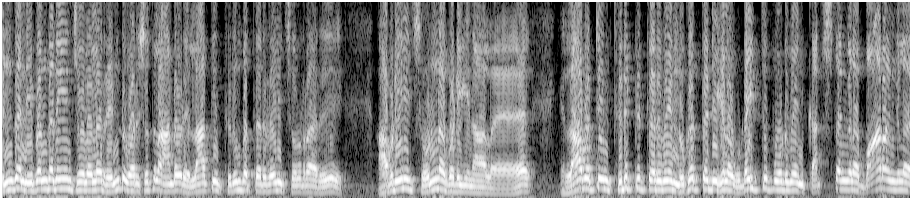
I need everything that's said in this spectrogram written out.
எந்த நிபந்தனையும் சொல்லலை. ரெண்டு வருஷத்தில் ஆண்டவர் எல்லாத்தையும் திரும்ப தருவேன்னு சொல்கிறாரு அப்படின்னு சொன்னபடியினால எல்லாவற்றையும் திருப்பி தருவேன் நுகத்தடிகளை உடைத்து போடுவேன் கஷ்டங்களை பாரங்களை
